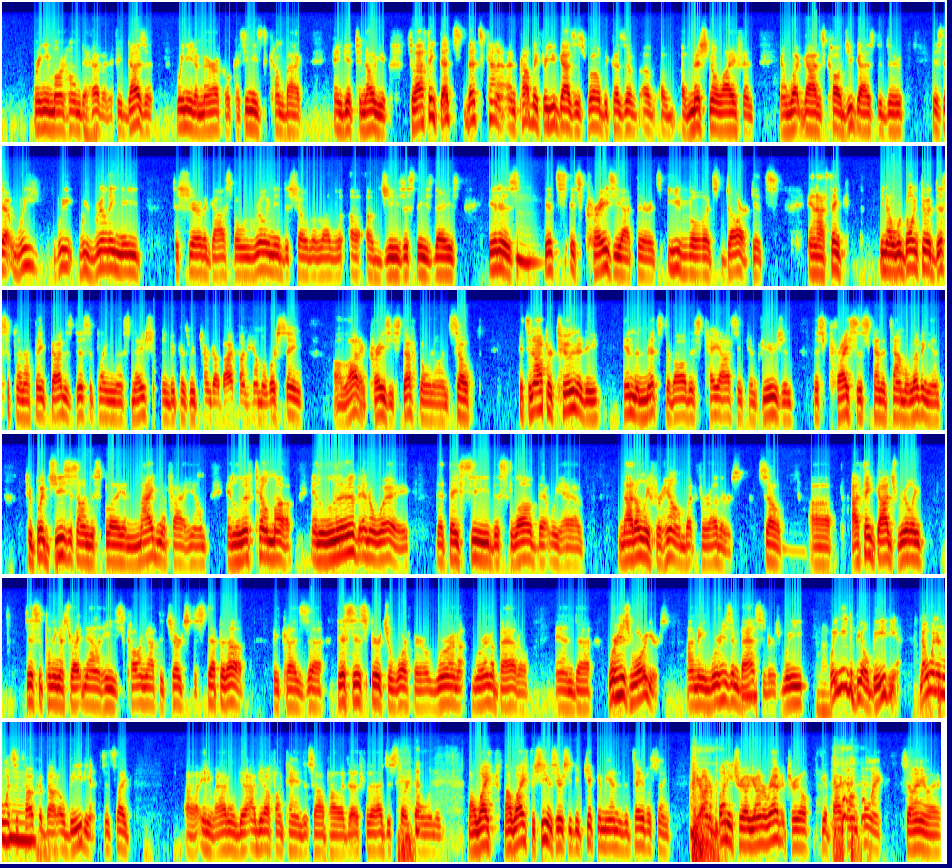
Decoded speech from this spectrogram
bring him on home to heaven. If he doesn't, we need a miracle because he needs to come back and get to know you. So I think that's that's kind of and probably for you guys as well because of, of of, of missional life and and what God has called you guys to do is that we we we really need to share the gospel. We really need to show the love of, of Jesus these days. It is mm. it's it's crazy out there. It's evil. It's dark. It's and I think you know we're going through a discipline. I think God is disciplining this nation because we've turned our back on Him and we're seeing a lot of crazy stuff going on. So it's an opportunity in the midst of all this chaos and confusion this crisis kind of time we're living in to put Jesus on display and magnify him and lift him up and live in a way that they see this love that we have, not only for him, but for others. So uh, I think God's really disciplining us right now, and he's calling out the church to step it up because uh, this is spiritual warfare. We're in a, we're in a battle, and uh, we're his warriors. I mean, we're his ambassadors. We Amen. we need to be obedient. No one ever wants mm-hmm. to talk about obedience. It's like, uh, anyway, I don't get, I get off on tangents. So I apologize for that. I just start going. and my wife, my wife, if she was here, she'd be kicking me under the table saying, you're on a bunny trail. You're on a rabbit trail. Get back on point. So anyway,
